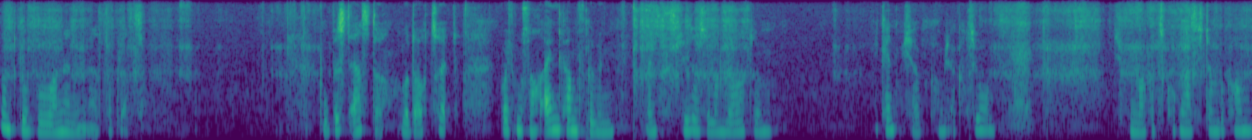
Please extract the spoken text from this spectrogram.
Und gewonnen. Erster Platz. Du bist Erster. Wurde auch Zeit. Boah, ich muss noch einen Kampf gewinnen. Wenn es wieder so lange dauert, dann. Ihr kennt mich ja, bekomme ich Aggression. Ich will mal kurz gucken, was ich dann bekomme.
